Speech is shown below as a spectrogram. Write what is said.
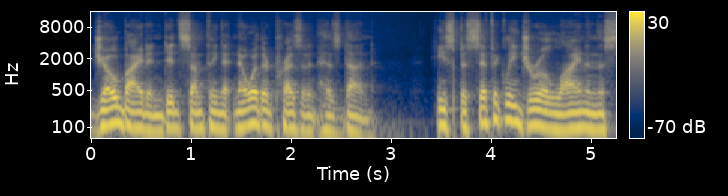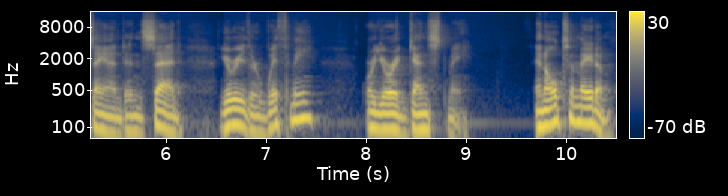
Joe Biden did something that no other president has done. He specifically drew a line in the sand and said, You're either with me or you're against me. An ultimatum.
